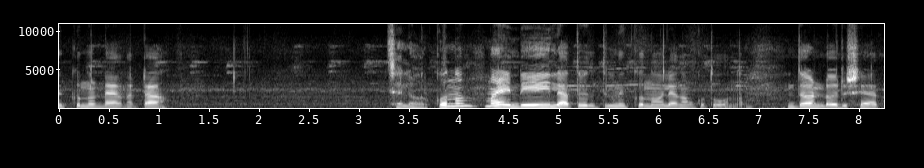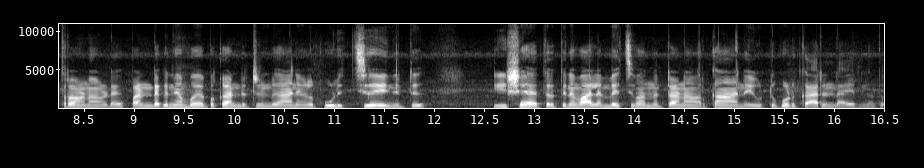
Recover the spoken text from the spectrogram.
നിൽക്കുന്നുണ്ടായിരുന്നു കേട്ടോ ചിലവർക്കൊന്നും മൈൻഡേ ഇല്ലാത്ത വിധത്തിൽ നിൽക്കുന്ന പോലെ നമുക്ക് തോന്നും. ഇത് കണ്ടോ ഒരു ക്ഷേത്രമാണ് അവിടെ. പണ്ടൊക്കെ ഞാൻ പോയപ്പോൾ കണ്ടിട്ടുണ്ട് ആനകൾ കുളിച്ച് കഴിഞ്ഞിട്ട് ഈ ക്ഷേത്രത്തിന് വലം വെച്ച് വന്നിട്ടാണ് അവർക്ക് ആനയൂട്ട് കൊടുക്കാറുണ്ടായിരുന്നത്.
